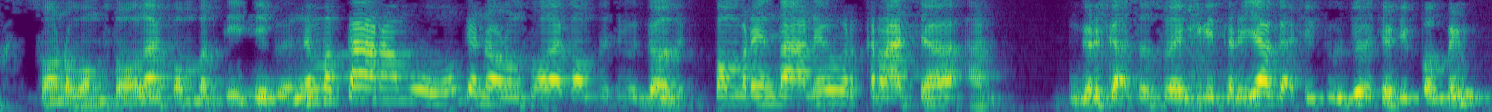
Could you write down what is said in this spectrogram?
Sono wong soleh kompetisi. Ini Mekah ramu mungkin orang soleh kompetisi dolim. Pemerintahannya kerajaan. Enggak gak sesuai kriteria gak ditunjuk jadi pemimpin.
